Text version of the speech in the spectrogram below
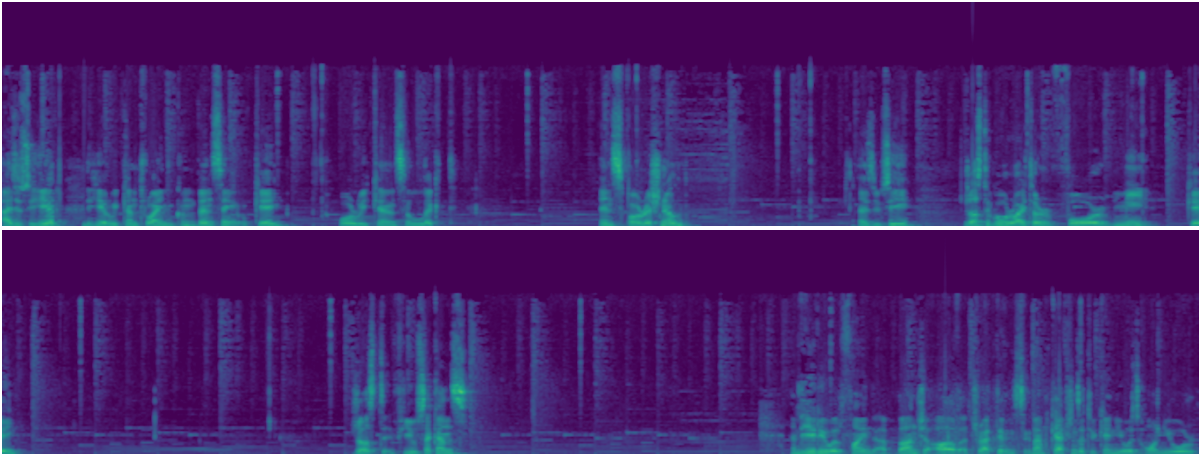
As you see here here we can try convincing okay or we can select inspirational. As you see just go writer for me okay? Just a few seconds and here you will find a bunch of attractive instagram captions that you can use on your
